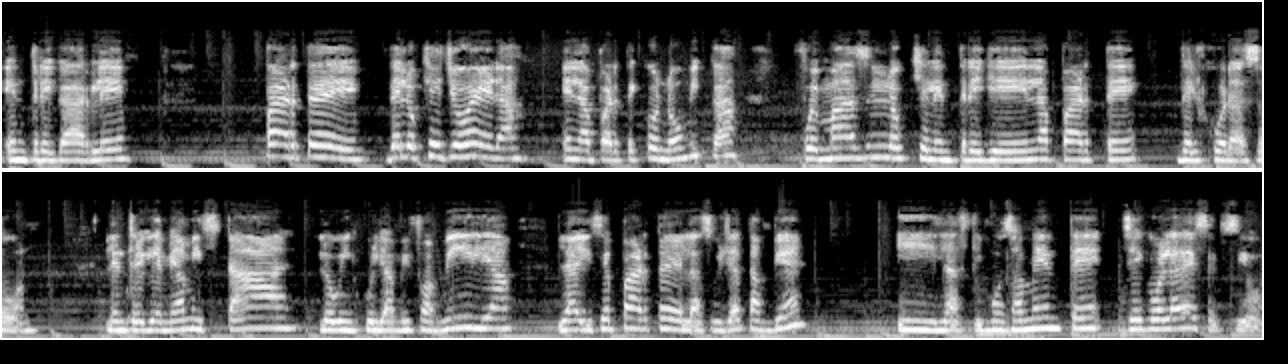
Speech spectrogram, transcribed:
entregarle parte de, lo que yo era en la parte económica, fue más lo que le entregué en la parte del corazón. Le entregué mi amistad, lo vinculé a mi familia, la hice parte de la suya también y lastimosamente llegó la decepción.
